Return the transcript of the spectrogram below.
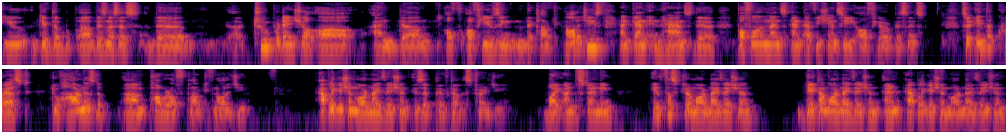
you give the uh, businesses the uh, true potential uh, and um, of, of using the cloud technologies and can enhance the performance and efficiency of your business. So in the quest to harness the um, power of cloud technology, application modernization is a pivotal strategy. By understanding infrastructure modernization, data modernization and application modernization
